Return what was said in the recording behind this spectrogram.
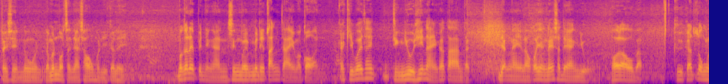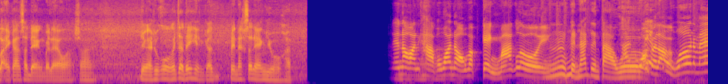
ไปเซ็นนู่นแล้วมันหมดสัญญาช่องพอดีก็เลย มันก็เลยเป็นอย่างนั้น ซึ่งไม่ไม่ได้ตั้งใจมาก่อน ก็คิดว่าถ้าถึงอยู่ที่ไหนก็ตาม แต่ยังไงเราก็ยังได้แสดงอยู่ เพราะเราแบบคือก็ลงไหลการแสดงไปแล้วอะใช่ยังไงทุกคนก็จะได้เห็นกันเป็นนักแสดงอยู่ครับ แน่นอนค่ะ เพราะว่าน้องแบบเก่งมากเลยอืมเกินหน้าเกินตาเวอใช่เพร์ราะว่าเสียงเวลาสูงเวอร์นะแม่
